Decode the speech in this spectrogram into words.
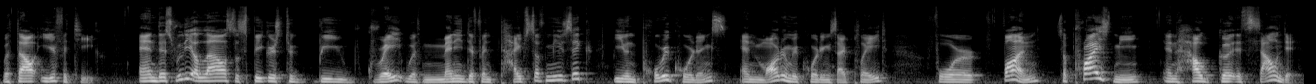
without ear fatigue. And this really allows the speakers to be great with many different types of music, even poor recordings and modern recordings I played for fun surprised me in how good it sounded.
